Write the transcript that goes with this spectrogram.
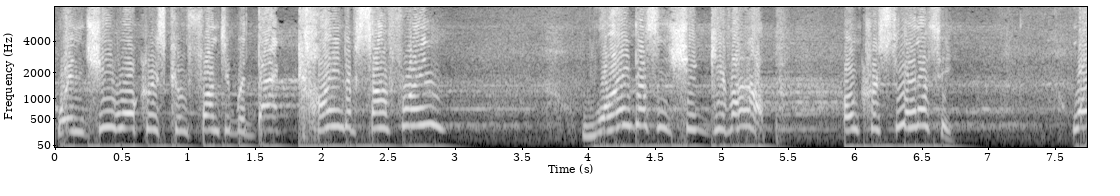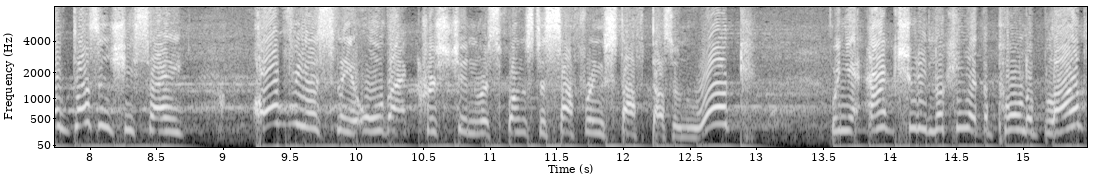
when Gee Walker is confronted with that kind of suffering, why doesn't she give up on Christianity? Why doesn't she say, obviously all that Christian response to suffering stuff doesn't work when you're actually looking at the pool of blood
